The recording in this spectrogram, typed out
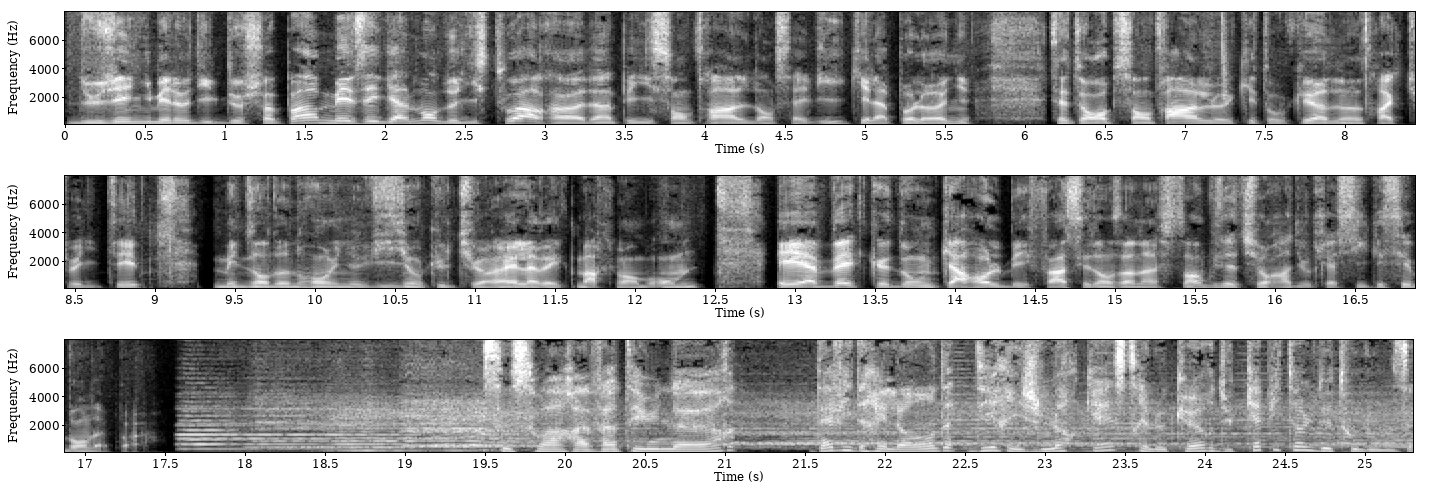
du génie mélodique de Chopin, mais également de l'histoire euh, d'un pays central dans sa vie, qui est la Pologne. Cette Europe centrale qui est au cœur de notre actualité. Mais nous en donnerons une vision culturelle avec Marc Lambron et avec donc Carole Beffa. C'est dans un instant. Vous êtes sur Radio Classique et c'est bon à part. Ce soir à 21h, David Rayland dirige l'orchestre et le chœur du Capitole de Toulouse,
